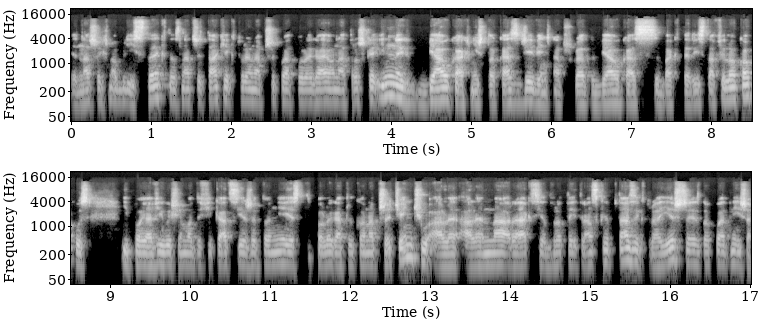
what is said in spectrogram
naszych noblistek, to znaczy takie, które na przykład polegają na troszkę innych białkach niż to Cas9, na przykład białka z bakterii Staphylococcus i pojawiły się modyfikacje, że to nie jest, polega tylko na przecięciu, ale, ale na reakcji odwrotnej transkryptazy, która jeszcze jest dokładniejsza.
